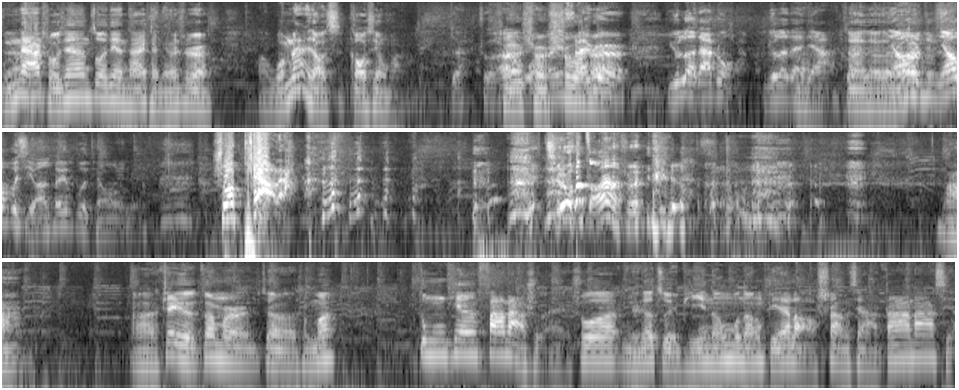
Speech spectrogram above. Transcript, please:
我们俩首先做电台肯定是啊，我们俩要高兴嘛。对，主要是我是还是娱乐大众，娱乐大家。对对对，你要你要不喜欢可以不听，我觉得。说漂亮，其实我早想说一句，啊啊，这个哥们儿叫什么？冬天发大水，说你的嘴皮能不能别老上下哒哒响，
